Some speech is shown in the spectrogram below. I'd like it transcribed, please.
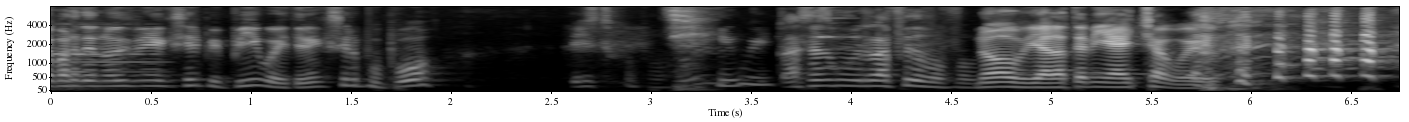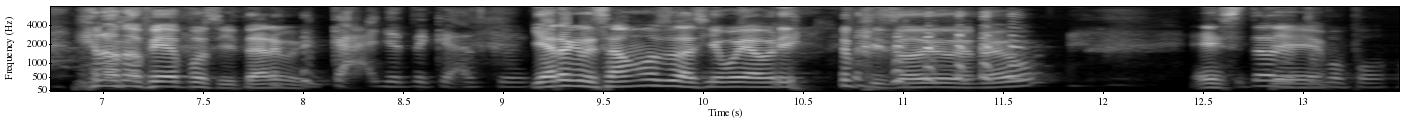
Que aparte no tiene que ser pipí, güey. Tiene que ser popó. ¿Listo, Popo? Sí, güey. Haces muy rápido, Popo. No, ya la tenía hecha, güey. ya no la fui a depositar, güey. Cállate, qué asco. Ya regresamos, así voy a abrir el episodio de nuevo. Este, popó.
